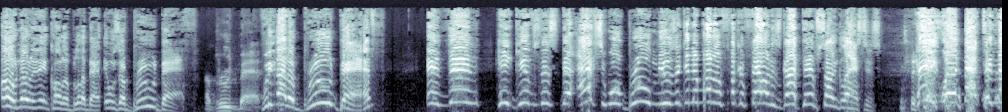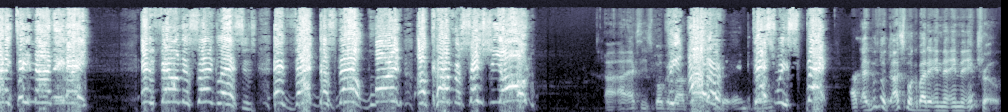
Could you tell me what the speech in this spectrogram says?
oh no, they didn't call it a bloodbath. It was a brood bath. a brood bath. We got a brood bath, and then he gives us the actual brood music, and the motherfucker found his goddamn sunglasses. he went back to 1998 and found his sunglasses, and that does not warrant a conversation. I, I actually spoke The about utter the disrespect. I, I, look, I spoke about it in the in the intro.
